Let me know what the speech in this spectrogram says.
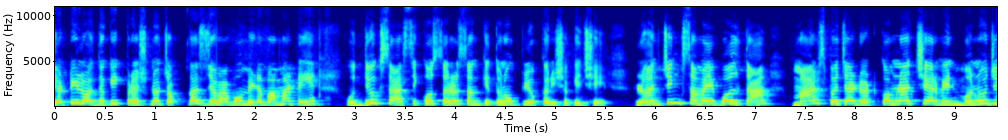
જટિલ ઔદ્યોગિક પ્રશ્નો ચોક્કસ જવાબો મેળવવા માટે ઉદ્યોગ સાહસિકો સરળ સંકેતોનો ઉપયોગ કરી શકે છે. લોન્ચિંગ સમયે બોલતા માર્સ બજાર ડોટ કોમના ચેરમેન મનોજ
